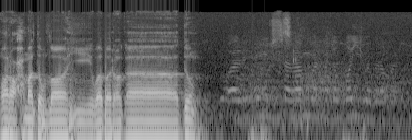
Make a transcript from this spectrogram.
warahmatullahi wabarakatuh. Waalaikumsalam warahmatullahi wabarakatuh.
